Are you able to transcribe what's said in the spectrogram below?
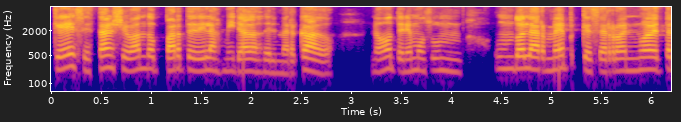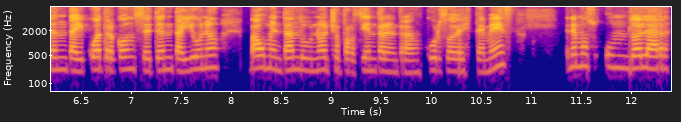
que se están llevando parte de las miradas del mercado, ¿no? Tenemos un un dólar MEP que cerró en 934,71, va aumentando un 8% en el transcurso de este mes. Tenemos un dólar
